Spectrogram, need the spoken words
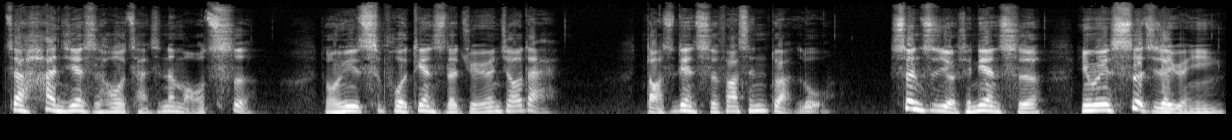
在焊接时候产生的毛刺，容易刺破电池的绝缘胶带，导致电池发生短路，甚至有些电池因为设计的原因，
